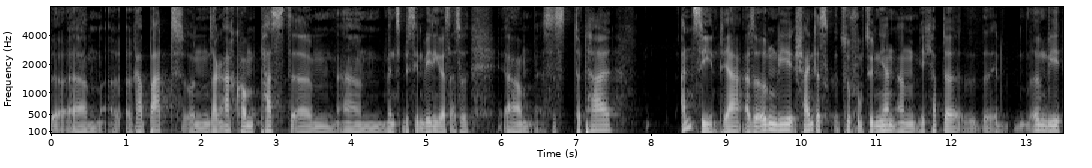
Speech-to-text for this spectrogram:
ähm, Rabatt und sagen, ach komm, passt, ähm, ähm, wenn es ein bisschen weniger ist. Also ähm, es ist total anziehend, ja. Also irgendwie scheint das zu funktionieren. Ähm, ich habe da äh, irgendwie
